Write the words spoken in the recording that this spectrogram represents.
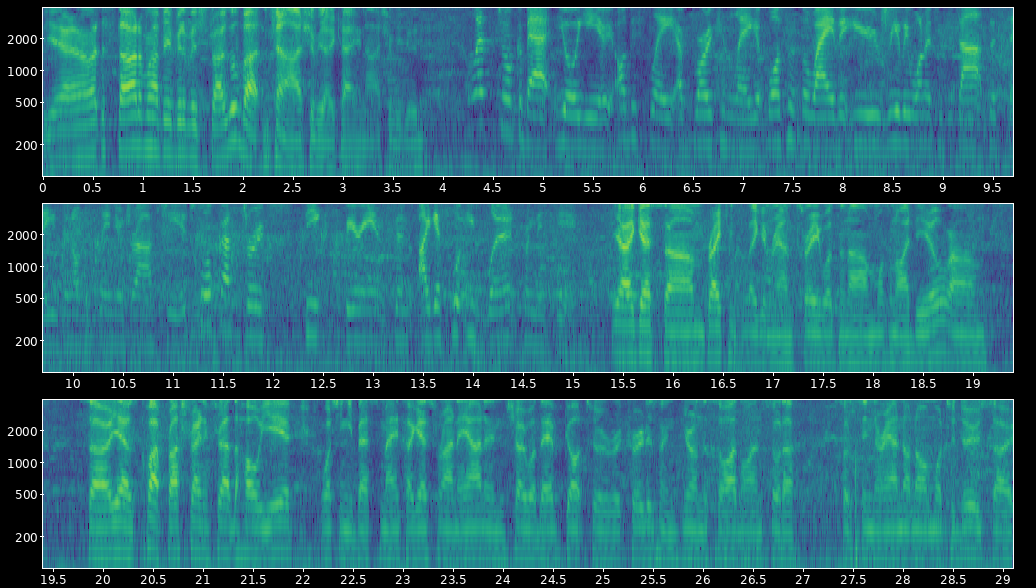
Yeah, at the start it might be a bit of a struggle, but no, nah, it should be okay. No, it should be good. Let's talk about your year. Obviously, a broken leg. It wasn't the way that you really wanted to start the season, obviously, in your draft year. Talk us through the experience and I guess what you learnt from this year. Yeah, I guess um, breaking my leg in round three wasn't um, wasn't ideal. Um, so yeah, it was quite frustrating throughout the whole year, watching your best mates, I guess, run out and show what they've got to recruiters when you're on the sideline, sort of, sort of sitting around not knowing what to do. So,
